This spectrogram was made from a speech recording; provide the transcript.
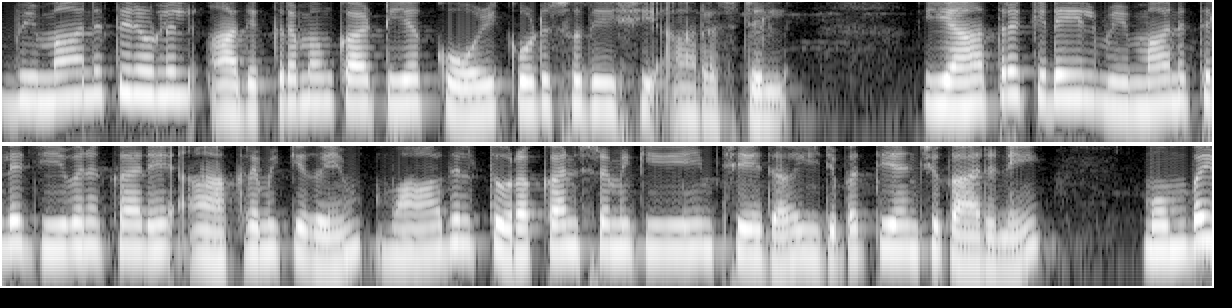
വിമാനത്തിനുള്ളിൽ അതിക്രമം കാട്ടിയ കോഴിക്കോട് സ്വദേശി അറസ്റ്റിൽ. യാത്രക്കിടയിൽ വിമാനത്തിലെ ജീവനക്കാരെ ആക്രമിക്കുകയും വാതിൽ തുറക്കാൻ ശ്രമിക്കുകയും ചെയ്ത ഇരുപത്തിയഞ്ചുകാരനെ മുംബൈ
